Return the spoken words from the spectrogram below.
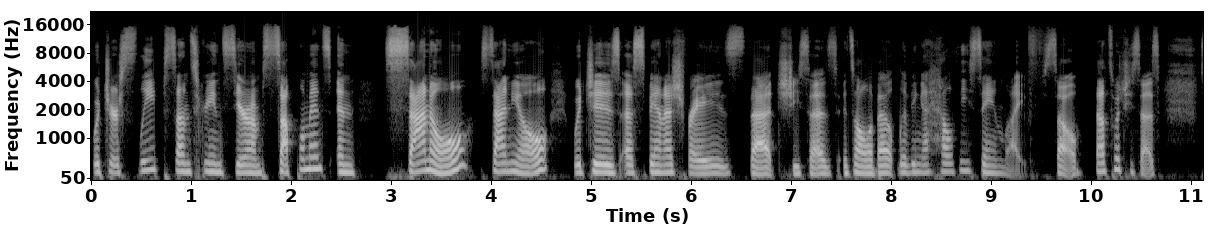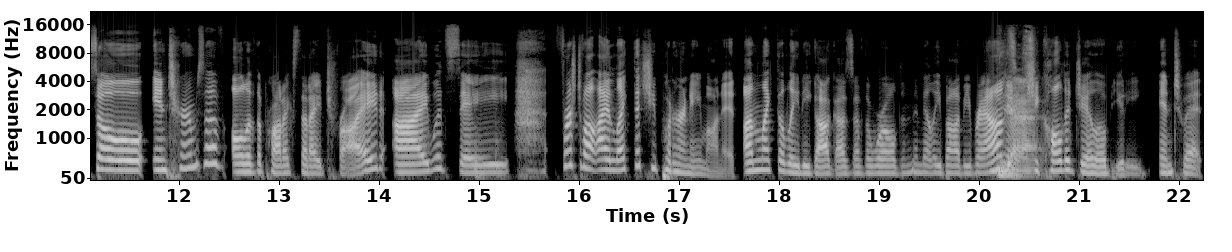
which are sleep, sunscreen, serum, supplements, and sano, sano, which is a Spanish phrase that she says it's all about living a healthy, sane life. So that's what she says. So in terms of all of the products that I tried, I would say, first of all, I like that she put her name on it. Unlike the Lady Gagas of the world and the Millie Bobby Browns, Yeah. she called it JLo Beauty into it.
